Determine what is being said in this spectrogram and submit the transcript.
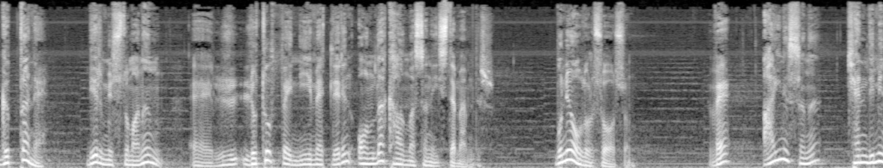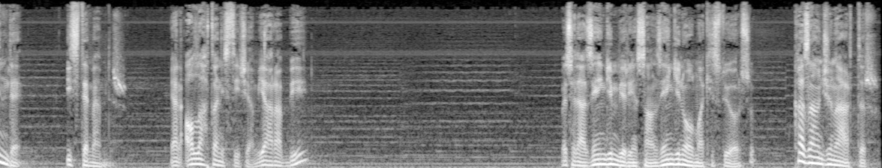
gıpta ne? Bir Müslümanın e, lütuf ve nimetlerin onda kalmasını istememdir. Bu ne olursa olsun. Ve aynısını kendimin de istememdir. Yani Allah'tan isteyeceğim. Ya Rabbi, mesela zengin bir insan, zengin olmak istiyorsun. Kazancını arttır.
